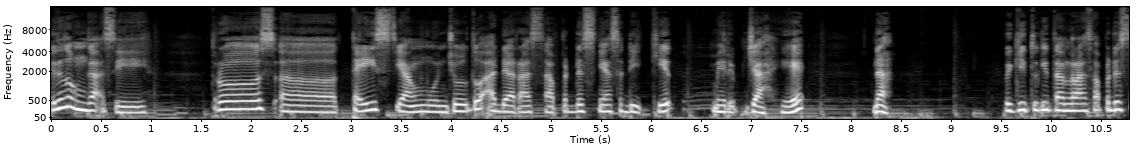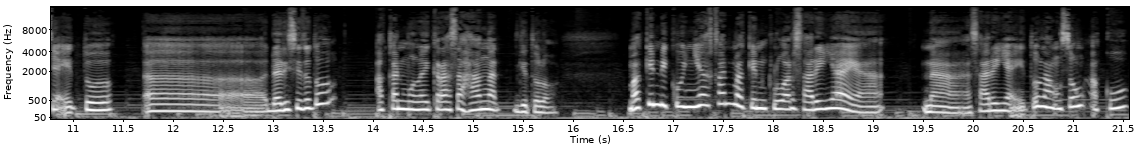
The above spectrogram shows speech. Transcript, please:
Itu tuh enggak sih. Terus uh, taste yang muncul tuh ada rasa pedesnya sedikit mirip jahe nah begitu kita ngerasa pedesnya itu uh, dari situ tuh akan mulai kerasa hangat gitu loh makin dikunyah kan makin keluar sarinya ya Nah, sarinya itu langsung aku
